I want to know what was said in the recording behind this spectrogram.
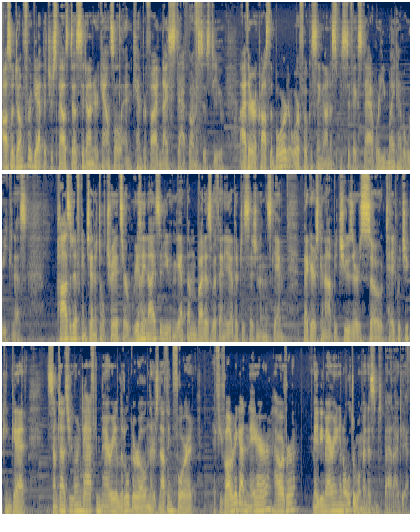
Also, don't forget that your spouse does sit on your council and can provide nice stat bonuses to you, either across the board or focusing on a specific stat where you might have a weakness. Positive congenital traits are really nice if you can get them, but as with any other decision in this game, beggars cannot be choosers, so take what you can get. Sometimes you're going to have to marry a little girl and there's nothing for it. If you've already got an heir, however, maybe marrying an older woman isn't a bad idea.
